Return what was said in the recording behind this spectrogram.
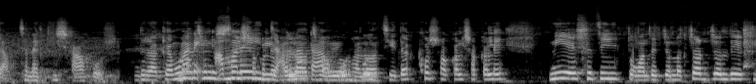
যাচ্ছে না কি সাহস। বন্ধুরা কেমন মানে আছো আমার জানলাটা আমিও ভালো আছি। দেখো সকাল সকালে নিয়ে এসেছি তোমাদের জন্য চটজলদি একটি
